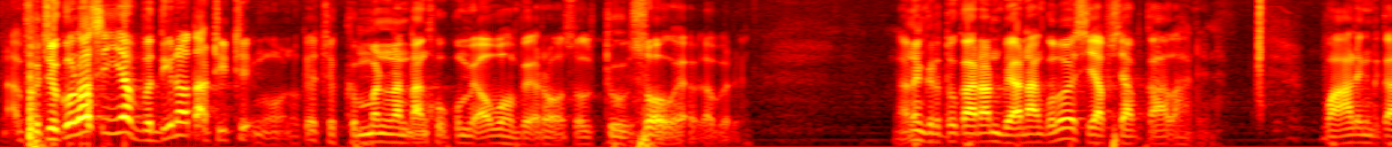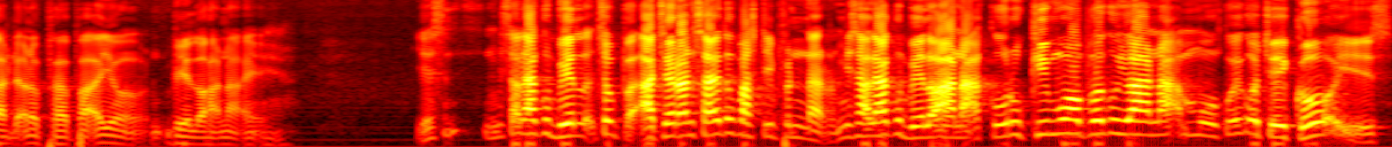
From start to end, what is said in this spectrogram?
Nak bojo kula siap bendina tak didik ngono. Ki aja gemen nantang hukume Allah mbek Rasul dosa kowe ta. Karena gertukaran mbek anak kula siap-siap kalah den. Paling tekadakno bapak ayo belo anake. Ya misalnya aku belo coba ajaran saya itu pasti benar. Misalnya aku belo anakku, rugimu apa iku ya anakmu. Kowe kok egois.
